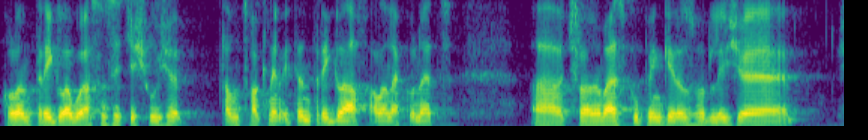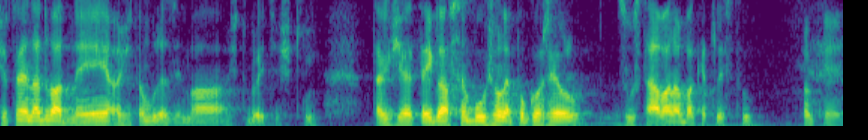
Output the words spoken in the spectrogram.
kolem Triglavu. Já jsem si těšil, že tam cvaknem i ten Triglav, ale nakonec členové skupinky rozhodli, že, že to je na dva dny a že tam bude zima a že to bude těžký. Takže Triglav jsem bohužel nepokořil, zůstává na bucket listu. Okay.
